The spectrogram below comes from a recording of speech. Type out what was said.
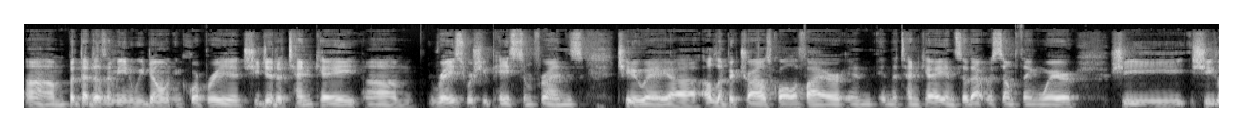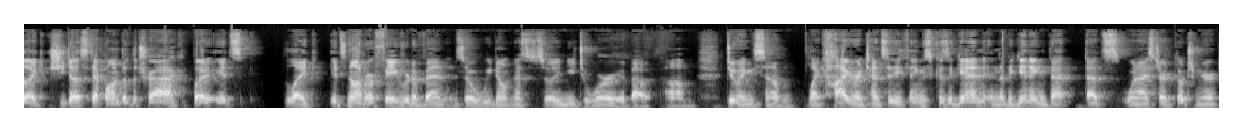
Um, but that doesn't mean we don't incorporate it. She did a 10k um, race where she paced some friends to a uh, Olympic trials qualifier in in the 10k, and so that was something where she she like she does step onto the track, but it's like it's not her favorite event and so we don't necessarily need to worry about um, doing some like higher intensity things because again in the beginning that that's when i started coaching her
